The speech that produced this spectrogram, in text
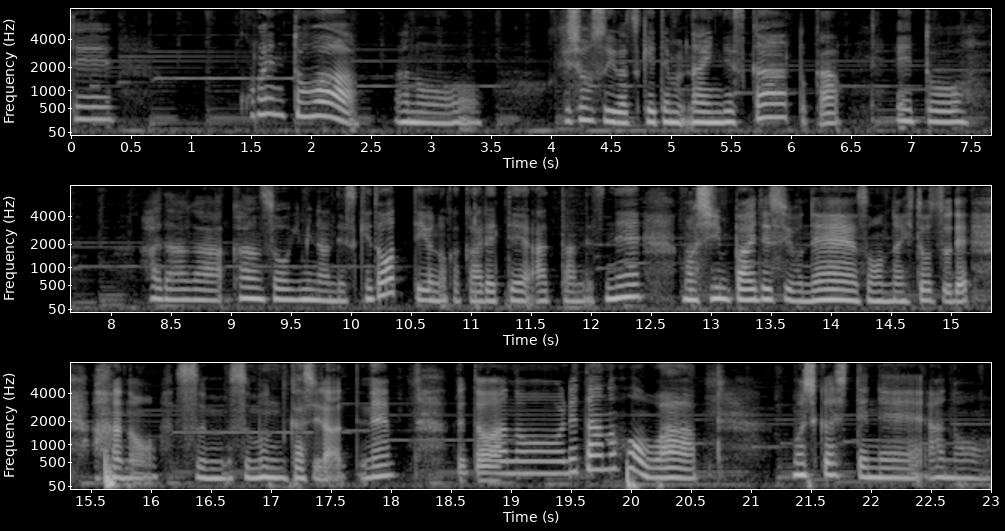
でコメントはあの「化粧水はつけてないんですか?」とかえっ、ー、と肌が乾燥気味なんですけどっていうの書かれてあったんですね。まあ心配ですよね。そんな一つであの済むんかしらってね。それとあのレターの方はもしかしてねあの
